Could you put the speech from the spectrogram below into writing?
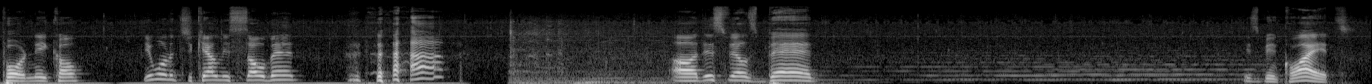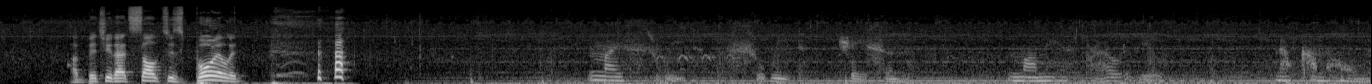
Poor Nico. You wanted to kill me so bad. oh, this feels bad. He's been quiet. I bet you that salt is boiling. My sweet, sweet Jason. Mommy is proud of you. Now come home.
